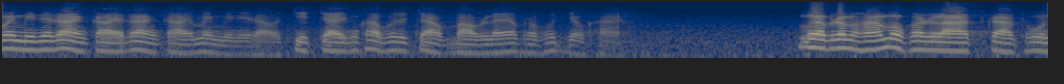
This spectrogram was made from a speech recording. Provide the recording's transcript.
ไม่มีในร่างกายร่างกายไม่มีในเรา จิตใจของข้าพระพุทธเจ้าเบาแล้วพระพุทธเจ้าค่ะเมื่อพระมหาโมคคลากราบทูล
